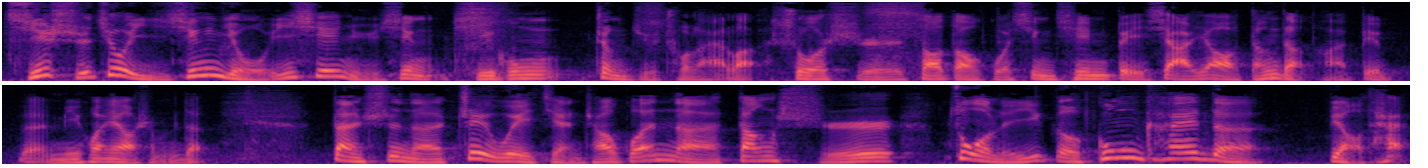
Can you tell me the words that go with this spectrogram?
其实就已经有一些女性提供证据出来了，说是遭到过性侵、被下药等等啊，被呃迷幻药什么的。但是呢，这位检察官呢，当时做了一个公开的表态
